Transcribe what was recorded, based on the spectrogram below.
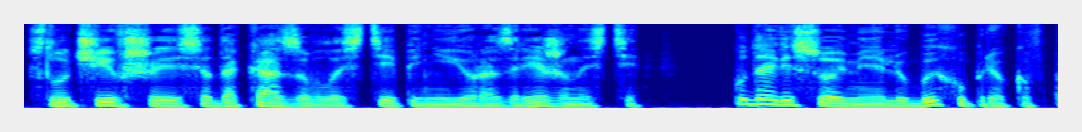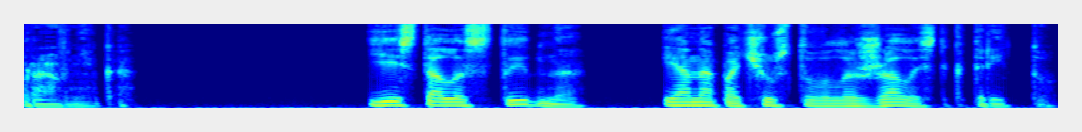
Случившееся доказывало степень ее разреженности куда весомее любых упреков правника. Ей стало стыдно, и она почувствовала жалость к Тритту.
